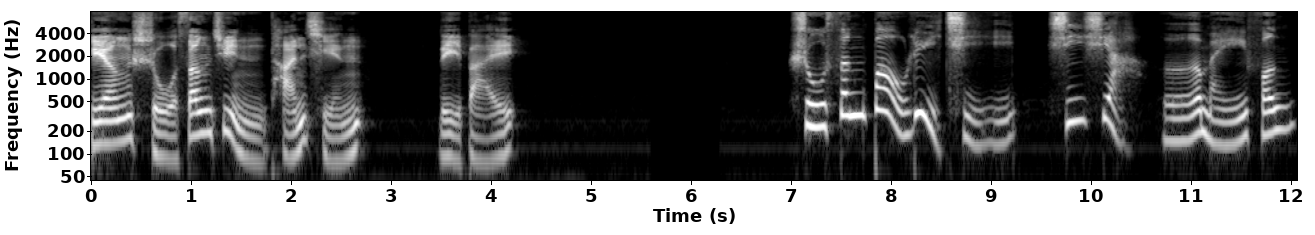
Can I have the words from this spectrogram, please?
听蜀僧俊弹琴。李白。蜀僧抱绿绮，西下峨眉峰。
